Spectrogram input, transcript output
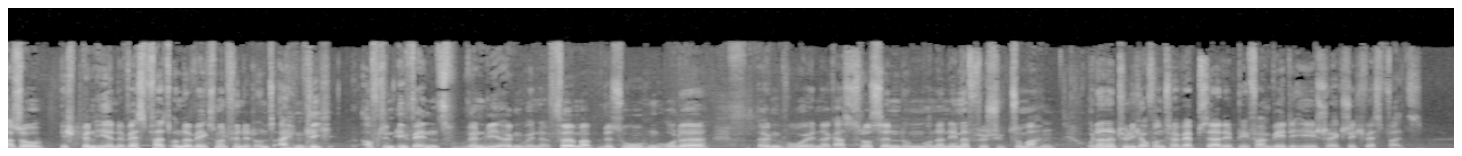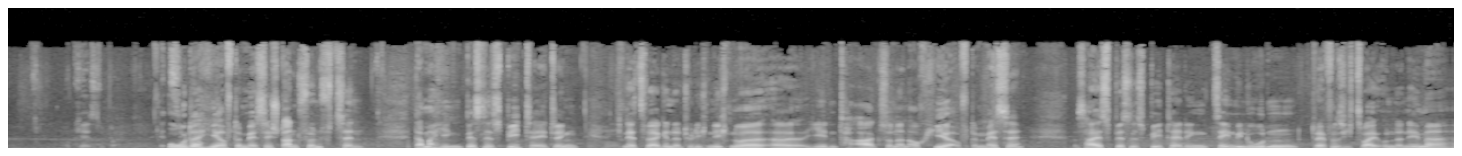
Also ich bin hier in der Westpfalz unterwegs. Man findet uns eigentlich auf den Events, wenn wir irgendwo in der Firma besuchen oder irgendwo in der Gastro sind, um Unternehmerfrühstück zu machen. Oder natürlich auf unserer Webseite bvmw.de-westpfalz. Okay, super. Jetzt oder hier auf der Messestand 15. Da mache ich ein Business Speed Dating. Ich netzwerke natürlich nicht nur äh, jeden Tag, sondern auch hier auf der Messe. Das heißt, Business Speed Dating, zehn Minuten treffen sich zwei Unternehmer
